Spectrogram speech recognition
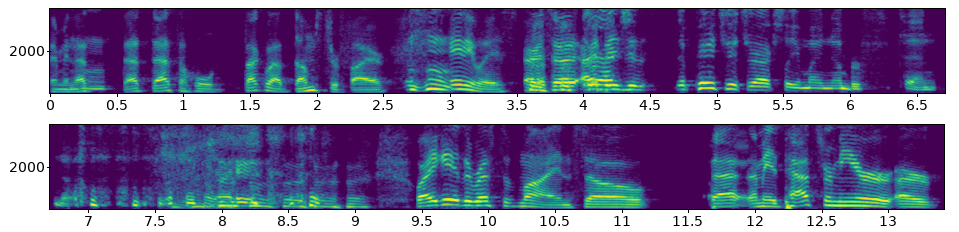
I mean that Mhm. that that's a whole talk about dumpster fire. Mhm. Anyways, all right. So I They're basically The Patriots are actually my number ten. No. well, I gave the rest of mine. So, Pat, Okay. I mean, Pats for me are, are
